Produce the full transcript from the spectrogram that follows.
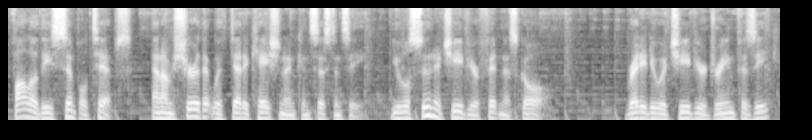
Follow these simple tips, and I'm sure that with dedication and consistency, you will soon achieve your fitness goal. Ready to achieve your dream physique?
